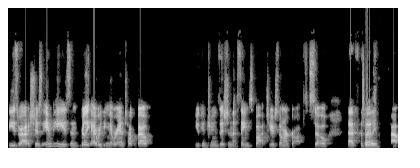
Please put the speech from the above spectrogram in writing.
these radishes and peas and really everything that we're going to talk about, you can transition that same spot to your summer crops. So that's the totally. best about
